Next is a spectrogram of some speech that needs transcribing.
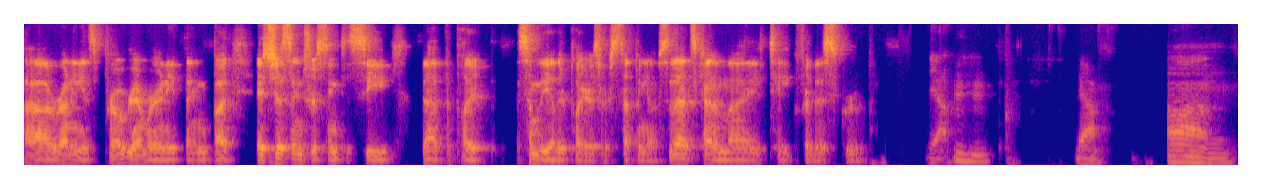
uh, running his program or anything. But it's just interesting to see that the play some of the other players are stepping up. So that's kind of my take for this group. Yeah. Mm-hmm. Yeah. Um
